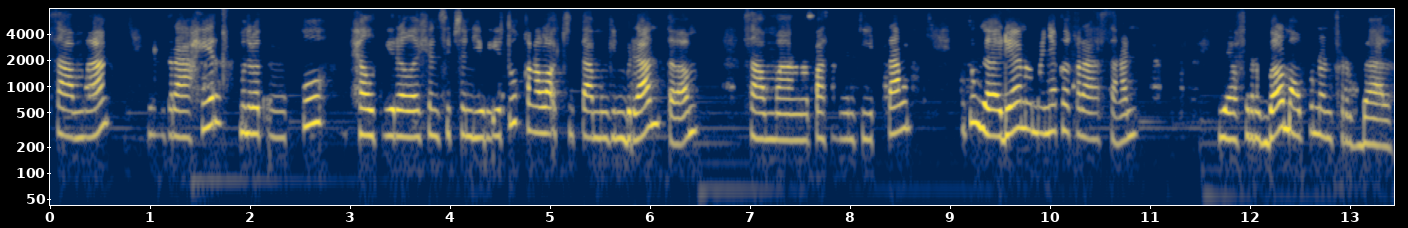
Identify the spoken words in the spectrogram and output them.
Sama yang terakhir menurut aku healthy relationship sendiri itu kalau kita mungkin berantem sama pasangan kita itu nggak ada yang namanya kekerasan ya verbal maupun non verbal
